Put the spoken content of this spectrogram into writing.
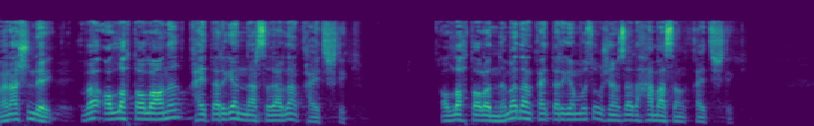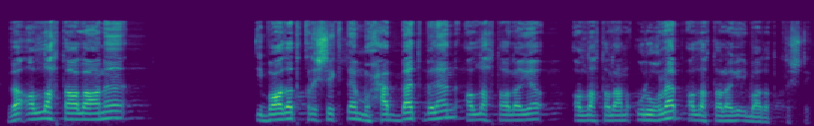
Mana shunday va alloh taoloni qaytargan narsalardan qaytishlik. Alloh taolo nimadan qaytargan bo'lsa o'sha narsani hammasini qaytishlik. Va alloh taoloni ibodat qilishlikda muhabbat bilan alloh taologa alloh taoloni ulug'lab alloh taologa ibodat qilishlik.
